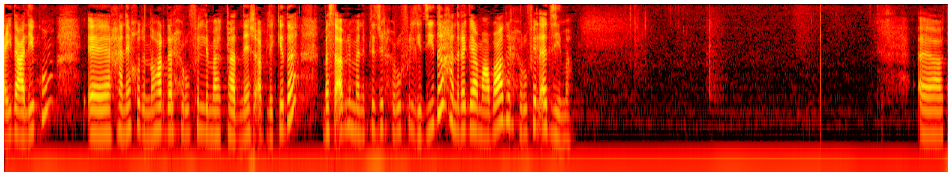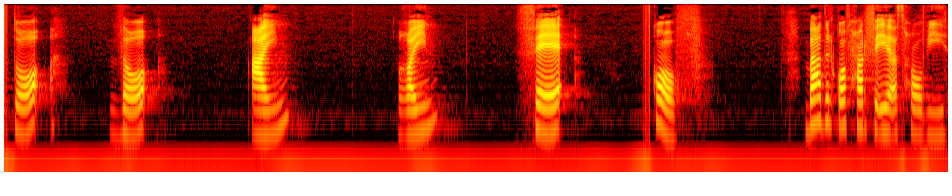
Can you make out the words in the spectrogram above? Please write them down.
سعيدة عليكم. آه هناخد النهاردة الحروف اللي ما خدناش قبل كده بس قبل ما نبتدي الحروف الجديدة هنراجع مع بعض الحروف القديمة. آه طاء ظاء عين غين فاء قاف. بعد القاف حرف إيه يا أصحابي؟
